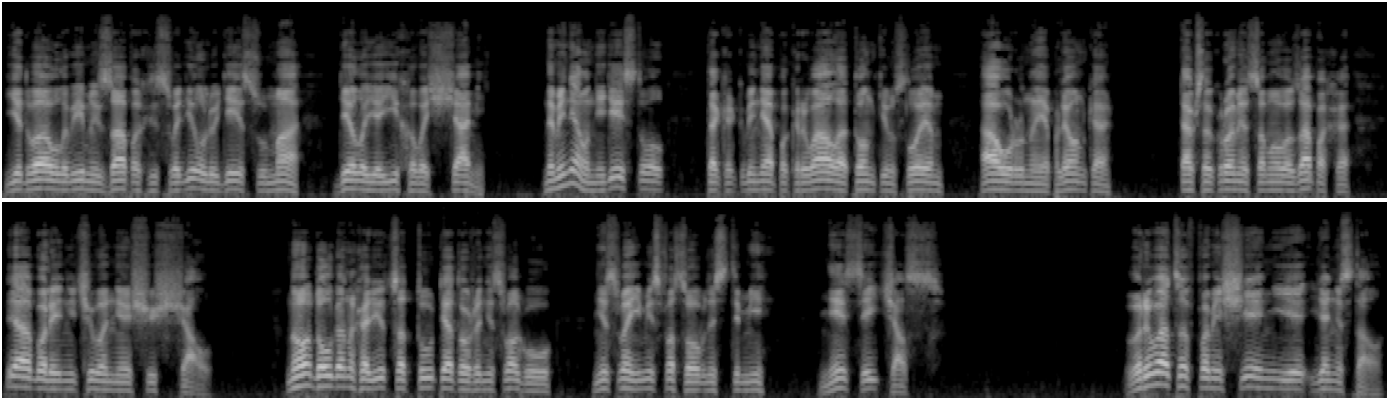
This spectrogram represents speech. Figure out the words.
едва уловимый запах и сводил людей с ума, делая их овощами. На меня он не действовал, так как меня покрывала тонким слоем аурная пленка, так что кроме самого запаха я более ничего не ощущал. Но долго находиться тут я тоже не смогу, не с моими способностями, не сейчас. Вырываться в помещение я не стал,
